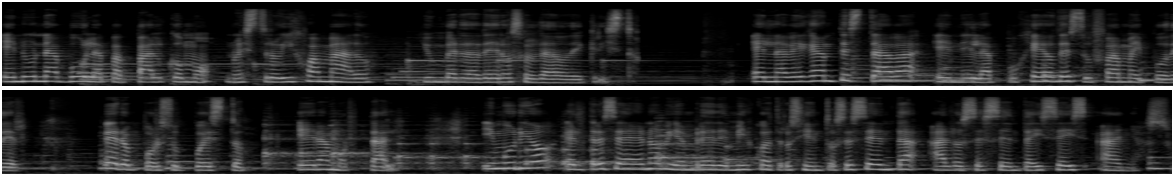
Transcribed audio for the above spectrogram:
en una bula papal como nuestro Hijo amado y un verdadero soldado de Cristo. El navegante estaba en el apogeo de su fama y poder, pero por supuesto era mortal, y murió el 13 de noviembre de 1460 a los 66 años.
